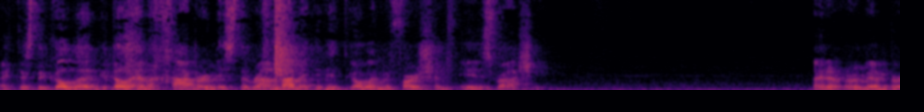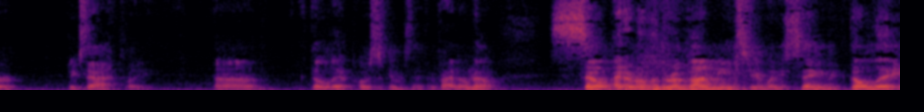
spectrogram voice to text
Right? There's the Gedolah HaMechaber is the Ramban. I think the Gedolah HaMefarshim is Rashi. I don't remember exactly. Um, Gedolah HaPoskim, if I don't know. So I don't know who the Ramban means here when he's saying the Gedolah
